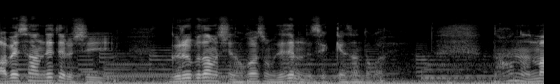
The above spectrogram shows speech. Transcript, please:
安倍さん出てるし、グループ魂の他の人も出てるんで、石鹸さんとかで。なんなんま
